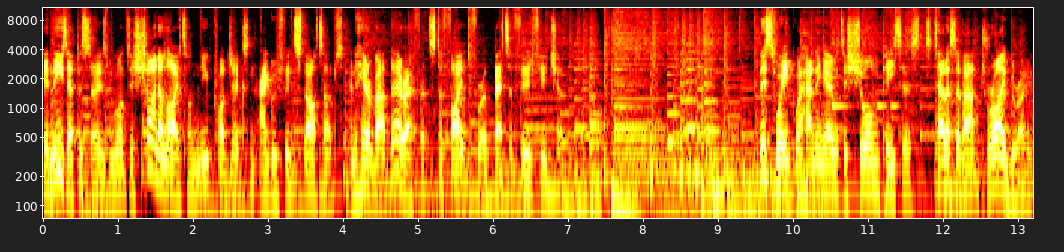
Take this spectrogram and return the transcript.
In these episodes, we want to shine a light on new projects and agri food startups and hear about their efforts to fight for a better food future. This week, we're handing over to Sean Peters to tell us about DryGro,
